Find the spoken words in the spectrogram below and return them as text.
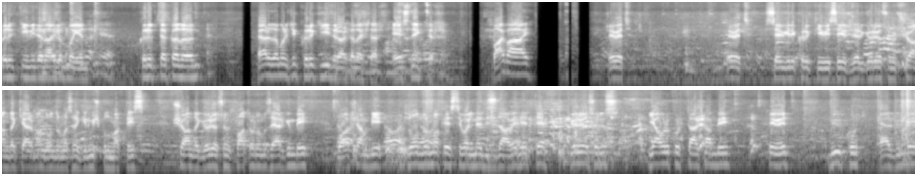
Kırık TV'den ayrılmayın. Kırıkta kalın. Her zaman için kırık iyidir arkadaşlar. Esnektir. Bay bay. Evet. Evet. Sevgili Kırık TV seyircileri görüyorsunuz şu anda kervan dondurmasına girmiş bulunmaktayız. Şu anda görüyorsunuz patronumuz Ergün Bey bu akşam bir dondurma festivaline bizi davet etti. Görüyorsunuz yavru kurt Tarkan Bey. Evet. Büyük kurt Ergün Bey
